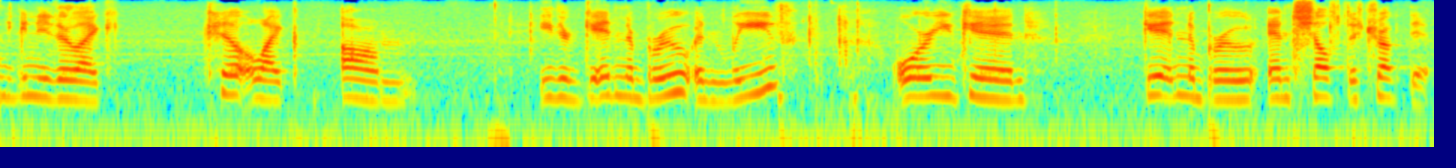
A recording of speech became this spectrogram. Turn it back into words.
you can either, like, kill, like, um, either get in the brute and leave, or you can get in the brute and self-destruct it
